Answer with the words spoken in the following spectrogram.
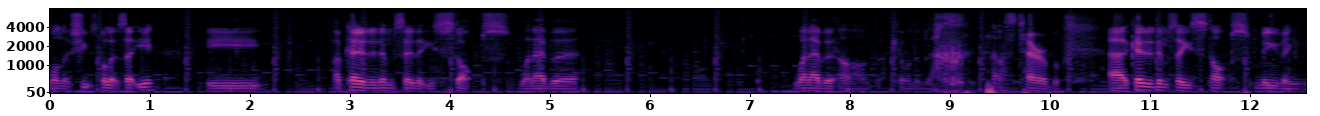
one that shoots bullets at you. He, I've coded him so that he stops whenever whenever. Oh, I killed him now. that was terrible. Uh, coded him so he stops moving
